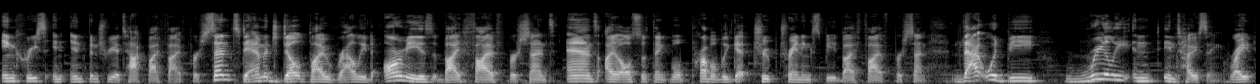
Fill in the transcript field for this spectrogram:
increase in infantry attack by five percent damage dealt by rallied armies by five percent and I also think we'll probably get troop training speed by five percent. That would be really enticing right?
